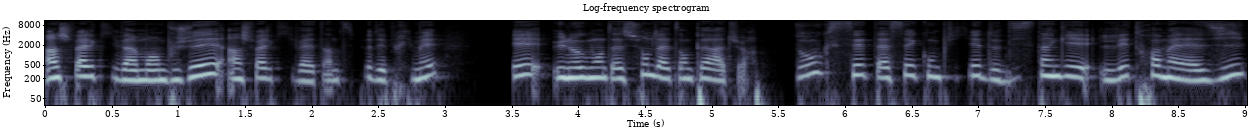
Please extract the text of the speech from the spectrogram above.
un cheval qui va moins bouger, un cheval qui va être un petit peu déprimé et une augmentation de la température. Donc c'est assez compliqué de distinguer les trois maladies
